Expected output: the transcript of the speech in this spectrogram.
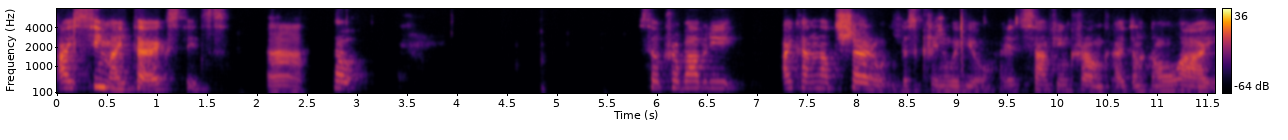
I see my text. It's ah. So, so probably I cannot share the screen with you. It's something wrong. I don't know why.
